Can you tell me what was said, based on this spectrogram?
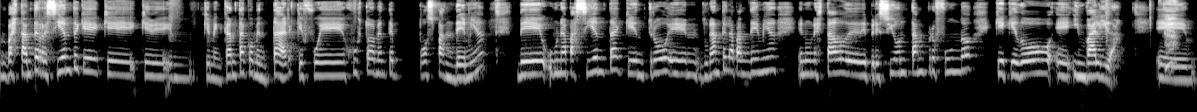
bastante reciente que, que, me encanta comentar, que fue justamente post pandemia de una paciente que entró en, durante la pandemia en un estado de depresión tan profundo que quedó eh, inválida, eh,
